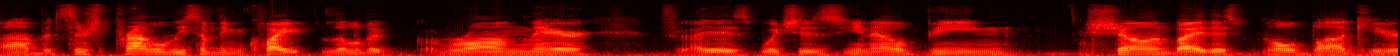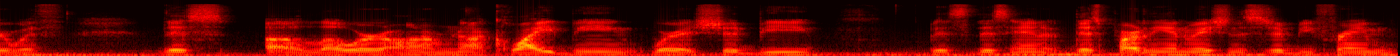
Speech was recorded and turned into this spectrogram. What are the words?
Uh, but there's probably something quite a little bit wrong there, which is, you know, being shown by this whole bug here with this uh, lower arm not quite being where it should be. This this this part of the animation this should be frame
